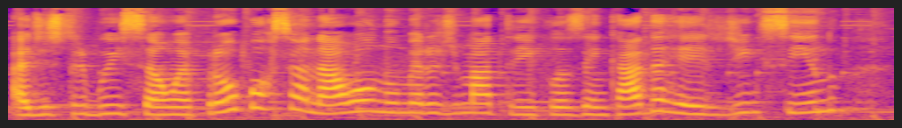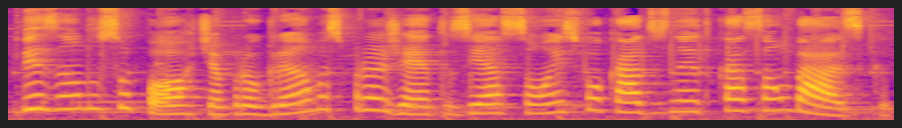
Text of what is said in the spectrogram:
A distribuição é proporcional ao número de matrículas em cada rede de ensino, visando suporte a programas, projetos e ações focados na educação básica,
